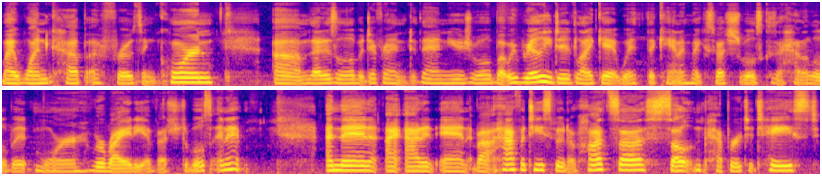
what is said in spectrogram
my one cup of frozen corn. Um, that is a little bit different than usual, but we really did like it with the can of mixed vegetables because it had a little bit more variety of vegetables in it. And then I added in about half a teaspoon of hot sauce, salt and pepper to taste,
